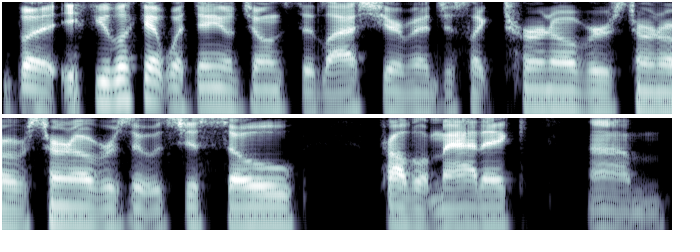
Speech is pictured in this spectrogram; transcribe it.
But if you look at what Daniel Jones did last year, man, just like turnovers, turnovers, turnovers, it was just so problematic. Um,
